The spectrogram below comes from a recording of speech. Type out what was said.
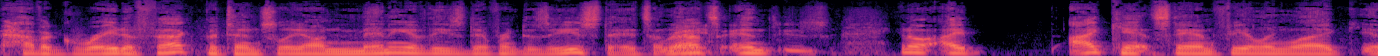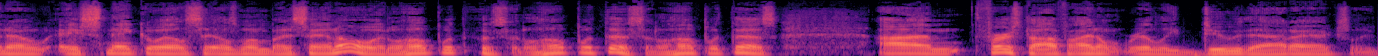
have a great effect potentially on many of these different disease states, and Right. that's and you know I I can't stand feeling like you know a snake oil salesman by saying oh it'll help with this, it'll help with this, it'll help with this. Um, first off, I don't really do that. I actually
